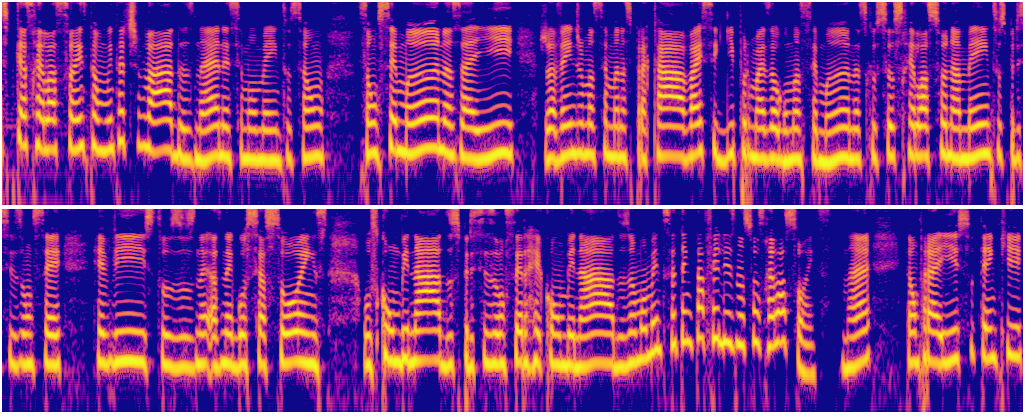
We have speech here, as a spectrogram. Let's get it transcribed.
Isso porque as relações estão muito ativadas, né, nesse momento. São, são semanas aí, já vem de umas semanas para cá, vai seguir por mais algumas semanas, que os seus relacionamentos precisam ser revistos, os, as negociações, os combinados precisam ser recombinados. É um momento que você tem que estar feliz nas suas relações, né? Então, para isso, tem que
